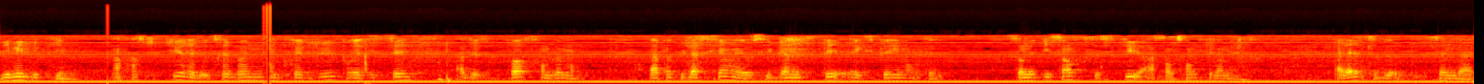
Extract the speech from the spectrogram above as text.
10 000 victimes. L'infrastructure est de très bonne prévue pour résister à de forts tremblements. La population est aussi bien équipée et expérimentée. Son épicentre se situe à 130 km, à l'est de Sendai.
